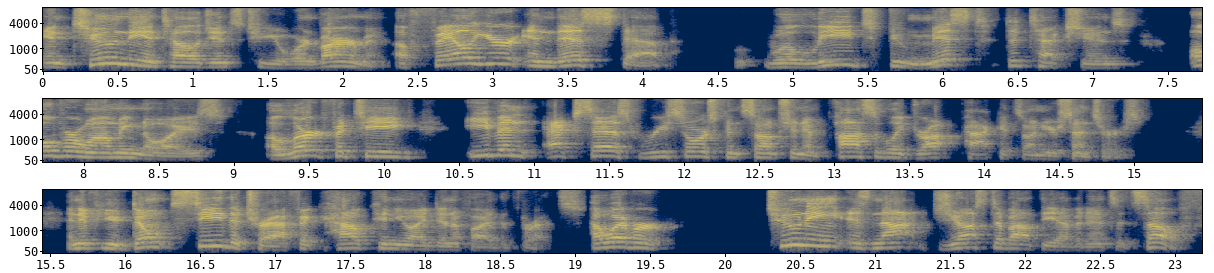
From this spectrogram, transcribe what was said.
and tune the intelligence to your environment. A failure in this step will lead to missed detections, overwhelming noise, alert fatigue, even excess resource consumption, and possibly drop packets on your sensors. And if you don't see the traffic, how can you identify the threats? However, tuning is not just about the evidence itself.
